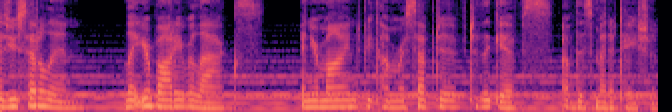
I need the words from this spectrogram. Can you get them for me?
As you settle in, let your body relax and your mind become receptive to the gifts of this meditation.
